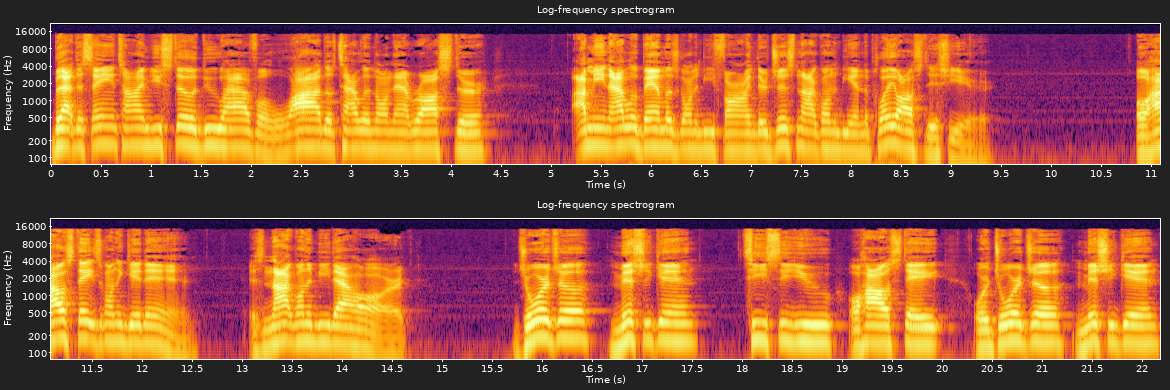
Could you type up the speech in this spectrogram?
But at the same time, you still do have a lot of talent on that roster. I mean, Alabama's going to be fine. They're just not going to be in the playoffs this year. Ohio State's going to get in. It's not going to be that hard. Georgia, Michigan, TCU, Ohio State, or Georgia, Michigan,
